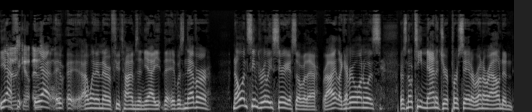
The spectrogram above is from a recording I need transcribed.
Yeah it it yeah cool. it, i went in there a few times and yeah it was never no one seemed really serious over there right? Like everyone was there's no team manager per se to run around and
